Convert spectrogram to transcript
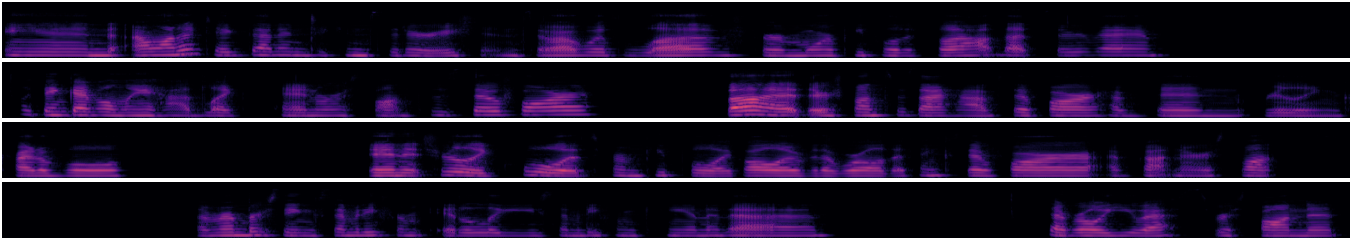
and I want to take that into consideration. So I would love for more people to fill out that survey. I think I've only had like 10 responses so far, but the responses I have so far have been really incredible. And it's really cool. It's from people like all over the world. I think so far I've gotten a response. I remember seeing somebody from Italy, somebody from Canada, several US respondents.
